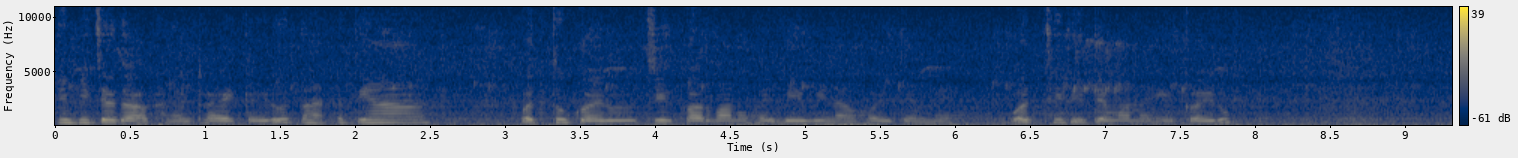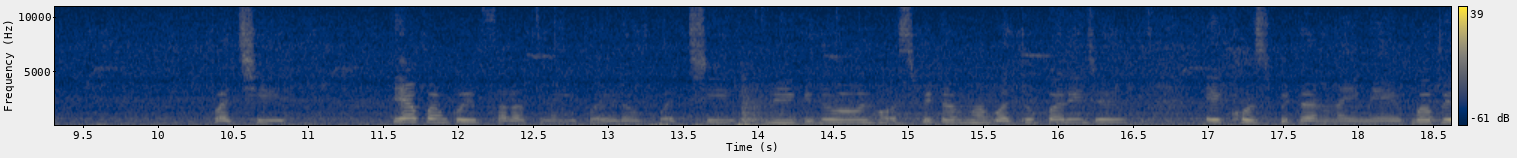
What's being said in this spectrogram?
મેં બીજા દવાખાને ટ્રાય કર્યું. ત્યાં બધું કર્યું. જે કરવાનું હોય બેબી ના હોય તેમને બધી રીતે મને એ કર્યું. પછી ત્યાં પણ કોઈ ફરક નહીં પડ્યો. પછી મેં કીધું હવે હોસ્પિટલમાં બધું કરી જોયું. એક હોસ્પિટલ નહીં, મેં બબે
